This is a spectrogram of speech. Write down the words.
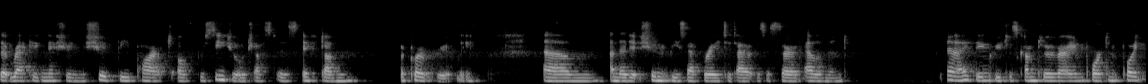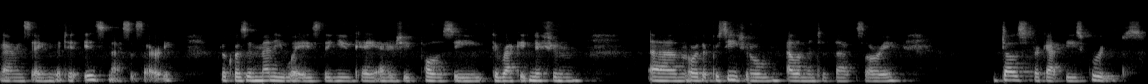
that recognition should be part of procedural justice if done appropriately, um, and that it shouldn't be separated out as a third element. And I think we've just come to a very important point now in saying that it is necessary, because in many ways, the UK energy policy, the recognition um, or the procedural element of that, sorry, does forget these groups.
